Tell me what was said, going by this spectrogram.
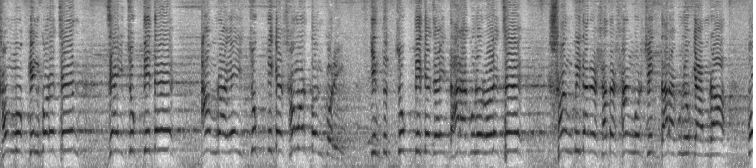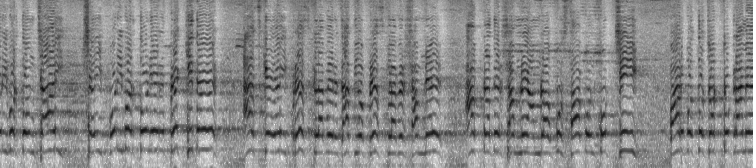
সম্মুখীন করেছেন। যেই চুক্তিতে আমরা এই চুক্তিকে সমর্থন করি, কিন্তু চুক্তিতে যেই ধারাগুলো রয়েছে, সংবিধানের সাথে সাংঘর্ষিক ধারাগুলোকে আমরা পরিবর্তন চাই। সেই পরিবর্তনের প্রেক্ষিতে সামনে, আপনাদের সামনে আমরা উপস্থাপন করছি পার্বত্য চট্টগ্রামে।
